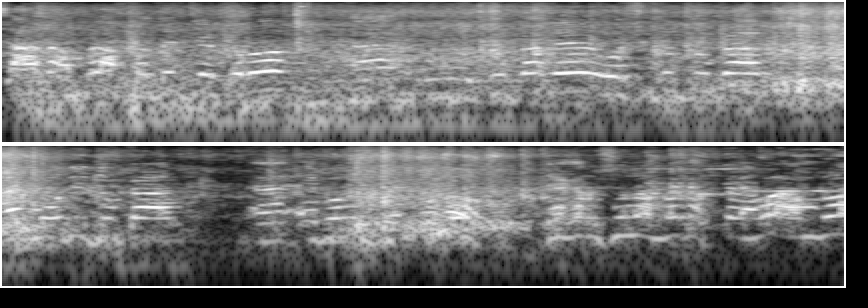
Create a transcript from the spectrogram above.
চান, আমরা আপনাদের যে কোনো দোকানে ওষুধের দোকান মুদি দোকান এবং যে কোনো দেখাশোনা আমরা কাজ করি। আমরা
